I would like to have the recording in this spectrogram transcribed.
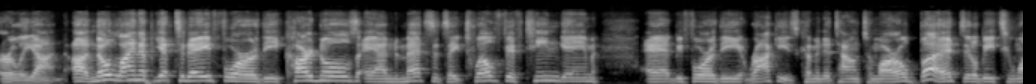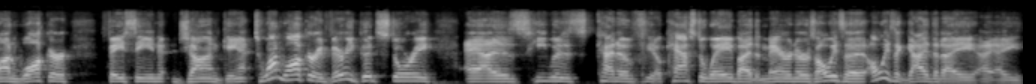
early on. Uh, no lineup yet today for the Cardinals and Mets. It's a 12-15 game and before the Rockies come into town tomorrow, but it'll be Taijuan Walker facing John Gant. Taijuan Walker, a very good story as he was kind of you know cast away by the Mariners. Always a always a guy that I, I, I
